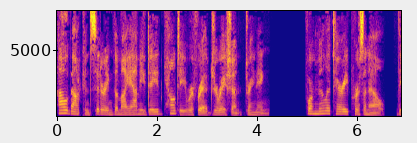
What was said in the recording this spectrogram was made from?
How about considering the Miami-Dade County refrigeration training? For military personnel, the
